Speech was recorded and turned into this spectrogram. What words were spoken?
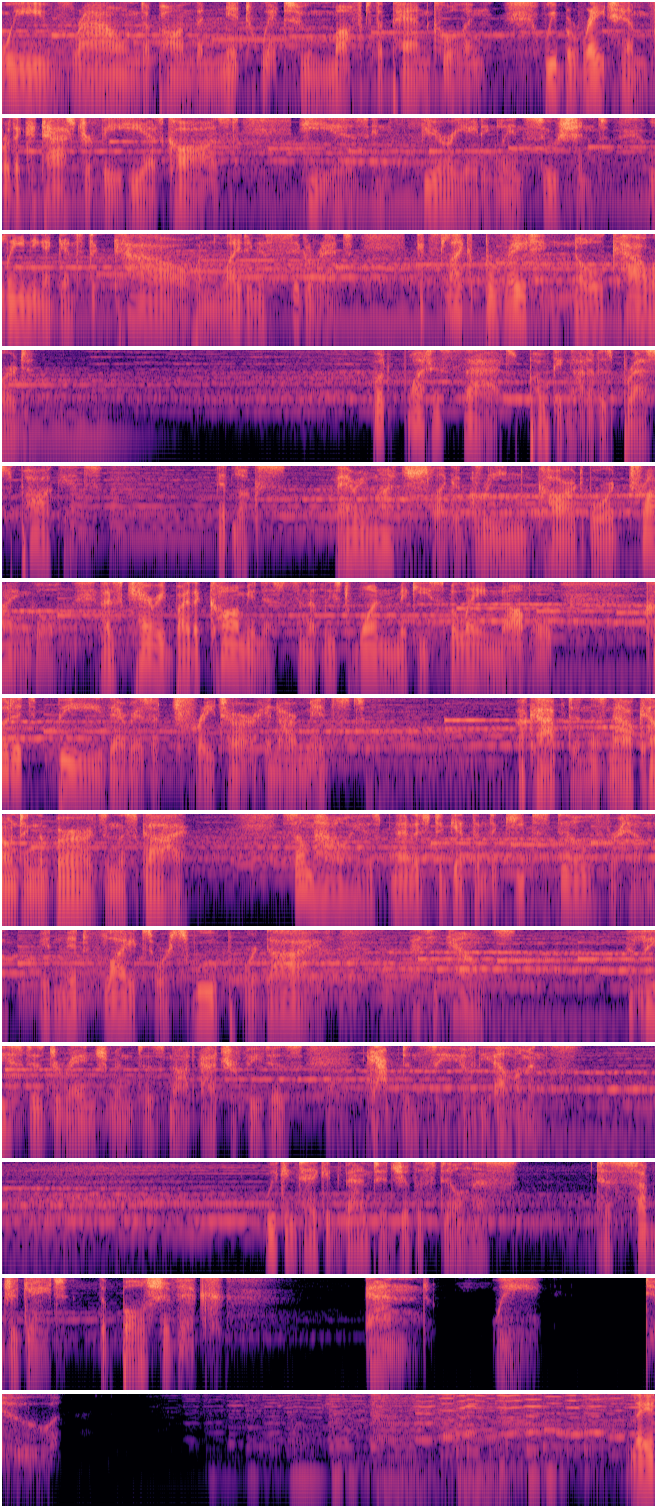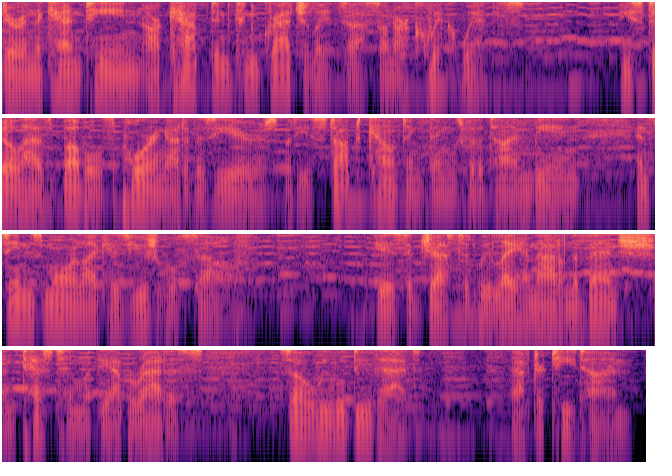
We round upon the nitwit who muffed the pan cooling. We berate him for the catastrophe he has caused. He is infuriatingly insouciant, leaning against a cow and lighting a cigarette. It's like berating Noel Coward. But what is that poking out of his breast pocket? It looks very much like a green cardboard triangle, as carried by the communists in at least one Mickey Spillane novel. Could it be there is a traitor in our midst? Our captain is now counting the birds in the sky. Somehow he has managed to get them to keep still for him in mid flight or swoop or dive as he counts. At least his derangement has not atrophied his captaincy of the elements. We can take advantage of the stillness to subjugate the Bolshevik. And we Later in the canteen, our captain congratulates us on our quick wits. He still has bubbles pouring out of his ears, but he has stopped counting things for the time being and seems more like his usual self. He has suggested we lay him out on the bench and test him with the apparatus, so we will do that after tea time.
